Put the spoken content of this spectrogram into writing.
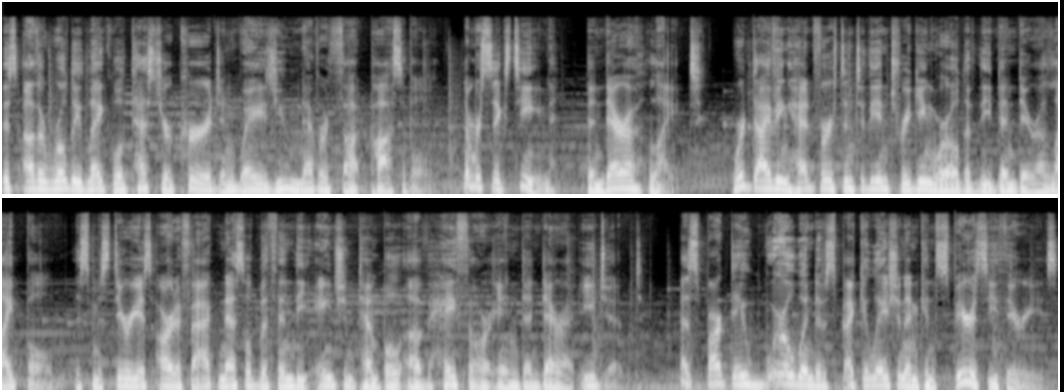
This otherworldly lake will test your courage in ways you never thought possible. Number 16. Dendera Light. We're diving headfirst into the intriguing world of the Dendera light bulb. This mysterious artifact, nestled within the ancient temple of Hathor in Dendera, Egypt, has sparked a whirlwind of speculation and conspiracy theories.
